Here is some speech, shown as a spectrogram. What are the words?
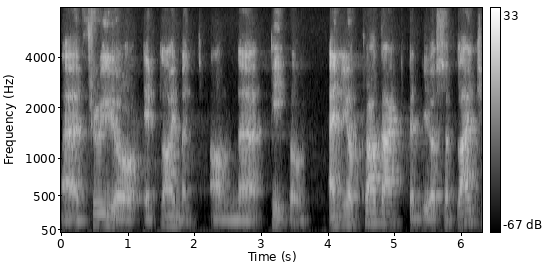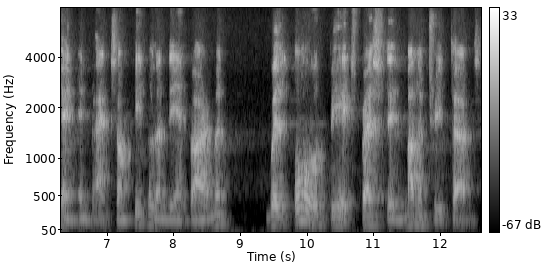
uh, through your employment on uh, people, and your product and your supply chain impacts on people and the environment will all be expressed in monetary terms.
